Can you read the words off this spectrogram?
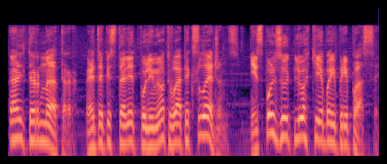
Альтернатор – это пистолет-пулемет в Apex Legends. Использует легкие боеприпасы.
